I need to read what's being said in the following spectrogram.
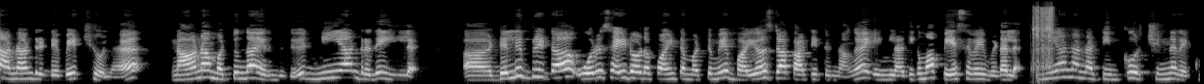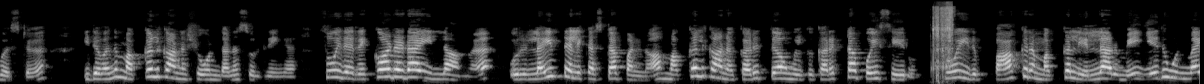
நானான்ற டெபேட் ஷோல நானா மட்டும்தான் இருந்தது நீயான்றதே இல்ல. டெலிபரேட்டா ஒரு சைடோட பாயிண்ட மட்டுமே பயர்ஸ்டா காட்டிட்டு இருந்தாங்க எங்களை அதிகமா பேசவே விடல. மியானானா நானா டீமுக்கு ஒரு சின்ன ரெக்வஸ்ட் இத வந்து மக்களுக்கான ஷோன்னு தானே சொல்றீங்க. சோ இத ரெக்கார்டடா இல்லாம ஒரு லைவ் டெலிகாஸ்டா பண்ணா மக்களுக்கான கருத்து அவங்களுக்கு கரெக்டா போய் சேரும். சோ இது பாக்குற மக்கள் எல்லாருமே எது உண்மை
